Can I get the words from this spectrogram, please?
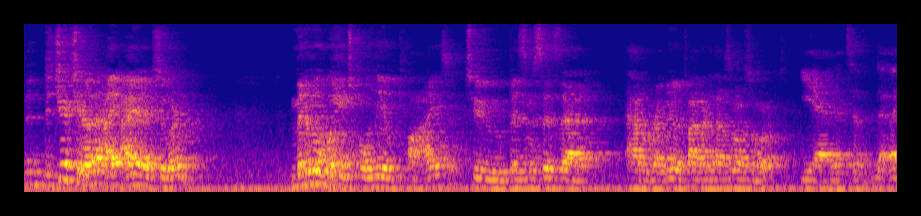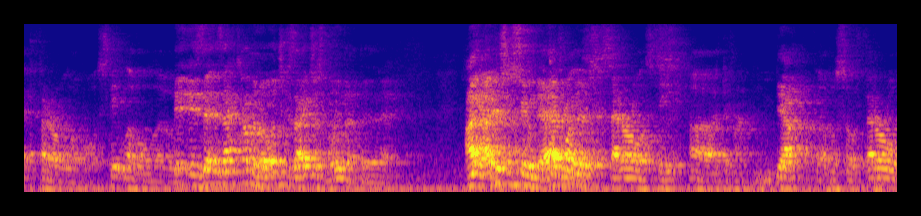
Did did you actually know that? I, I actually learned that. Minimum wage only applies to businesses that have a revenue of five hundred thousand dollars or more. Yeah, that's a that- at the federal level, state level though. Is that, is that common knowledge? Because I just learned that the other day. I, I just assumed that. That's why there's federal and state uh, different Yeah. levels. So federal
